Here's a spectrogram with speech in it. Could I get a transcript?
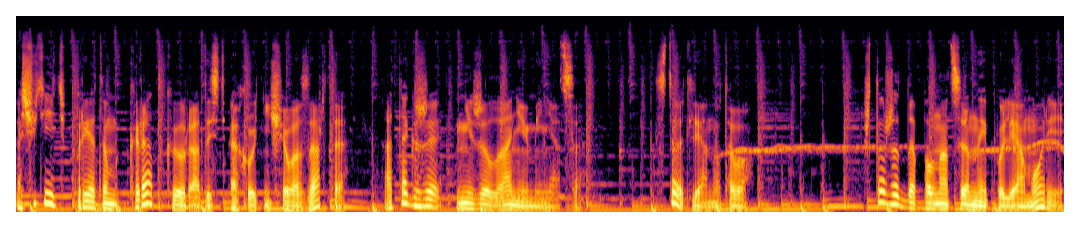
Ощутить при этом краткую радость охотничьего азарта, а также нежеланию меняться. Стоит ли оно того? Что же до полноценной полиамории?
